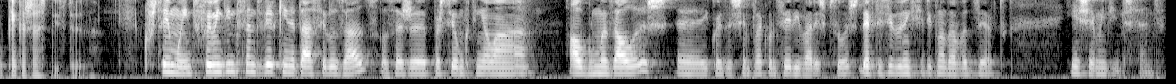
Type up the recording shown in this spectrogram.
O que é que achaste disso, Teresa? Gostei muito, foi muito interessante ver que ainda está a ser usado, ou seja, pareceu-me que tinha lá algumas aulas eh, e coisas sempre a acontecer e várias pessoas. Deve ter sido o único sítio que não estava deserto. E achei muito interessante.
